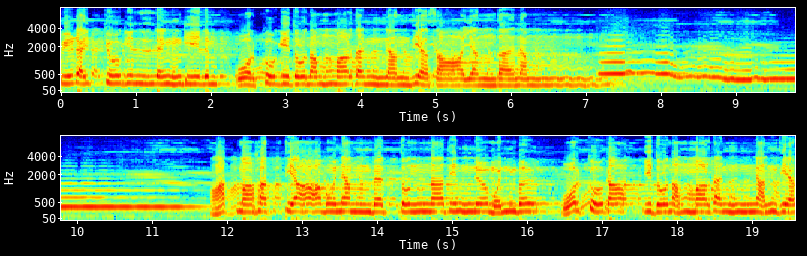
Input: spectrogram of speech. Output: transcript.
പിഴയ്ക്കുകില്ലെങ്കിലും ഓർക്കുകിതു നമ്മൾ തന്നന്ത്യസായന്തനം ആത്മഹത്യാമുനമ്പെത്തുന്നതിനു മുൻപ് ഓർക്കുക ഇതു നമ്മൾ തന്നന്ത്യ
